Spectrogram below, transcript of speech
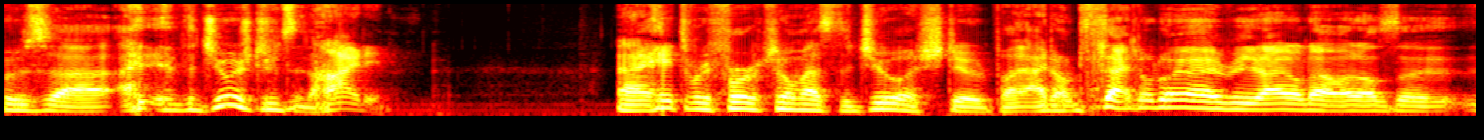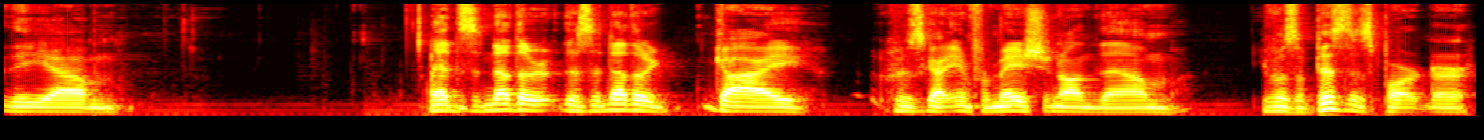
who's uh, I, the Jewish dude's in hiding. And I hate to refer to him as the Jewish dude, but I don't, I don't know. I mean, I don't know what else. The, the um, there's another, there's another guy who's got information on them. He was a business partner,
